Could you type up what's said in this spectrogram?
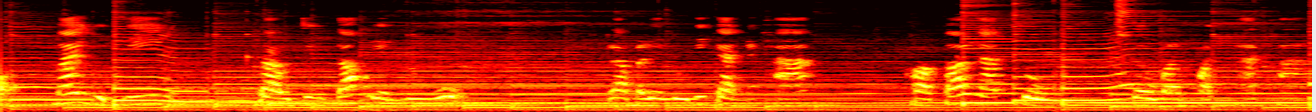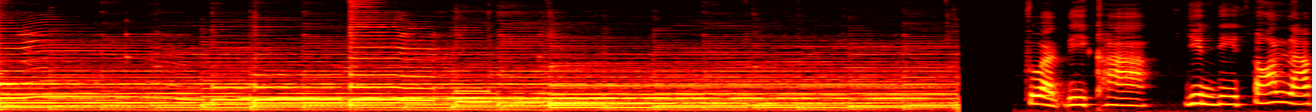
กไม่หยุดนิ่ง เราจึงต้องเรียนรู้ เรามาเรียนรู้ด้วยกันนะคะ ขอต้อนรับสู่เซอร์วันพอดคาส์ค่ะสวัสดีค่ะ ยินดีต้อนรับ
